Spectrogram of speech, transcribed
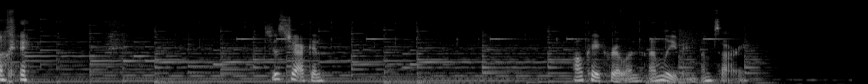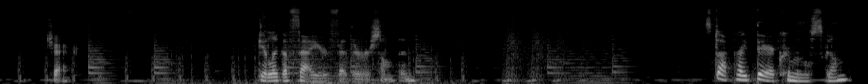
okay. Just checking. Okay, Krillin, I'm leaving. I'm sorry. Check. Get like a fire feather or something. Stop right there, criminal scum.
